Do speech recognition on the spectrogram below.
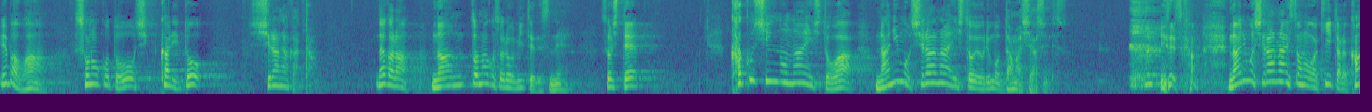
エヴァはそのことをしっかりと知らなかった。だからなんとなくそれを見てですねそして確信のない人は何も知らない人よりも騙しやすいんです。いいですか？何も知らない人の方が聞いたら考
